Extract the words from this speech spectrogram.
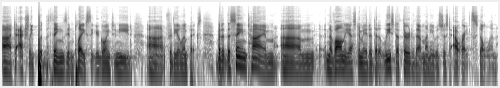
uh, to actually put the things in place that you're going to need uh, for the Olympics. But at the same time, um, Navalny estimated that at least a third of that money was just outright stolen.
